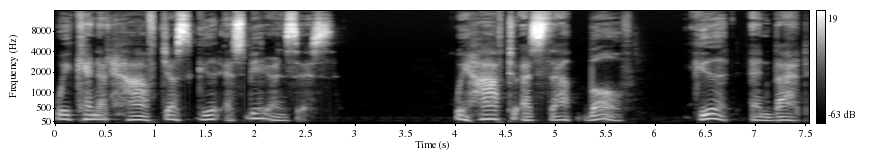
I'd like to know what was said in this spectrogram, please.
We cannot have just good experiences we have to accept both good and bad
